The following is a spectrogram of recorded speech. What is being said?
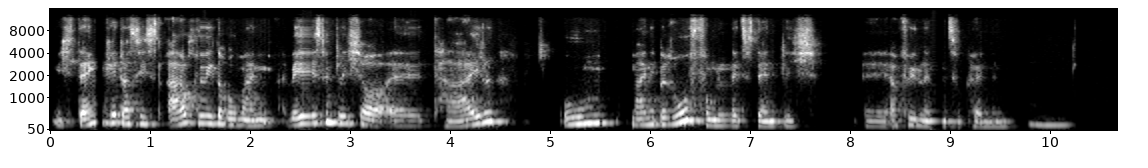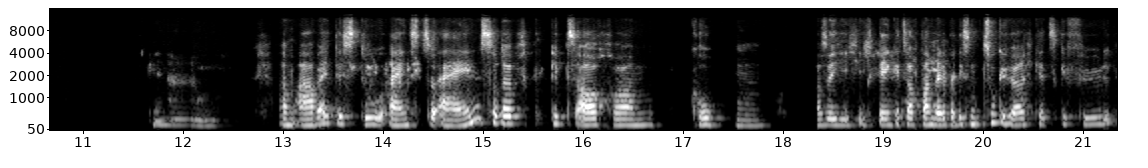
ich denke, das ist auch wiederum ein wesentlicher äh, Teil um meine Berufung letztendlich äh, erfüllen zu können. Mhm. Genau. Ähm, arbeitest du eins zu eins oder gibt es auch ähm, Gruppen? Also ich, ich denke jetzt auch dann, weil bei diesem Zugehörigkeitsgefühl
